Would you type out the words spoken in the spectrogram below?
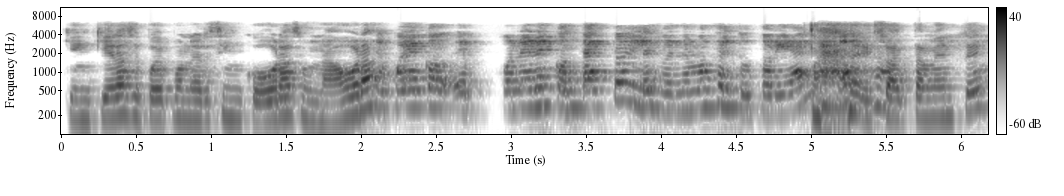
Quien quiera se puede poner 5 horas, una hora. Se puede eh, poner en contacto y les vendemos el tutorial. Exactamente.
